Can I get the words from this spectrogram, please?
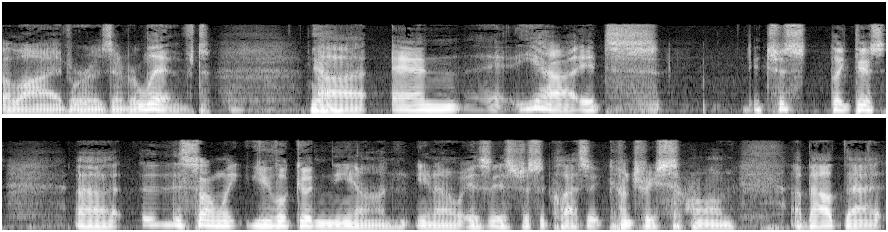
alive or has ever lived. Yeah. Uh, and yeah, it's it's just like there's uh, this song like "You Look Good in Neon," you know, is is just a classic country song about that.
